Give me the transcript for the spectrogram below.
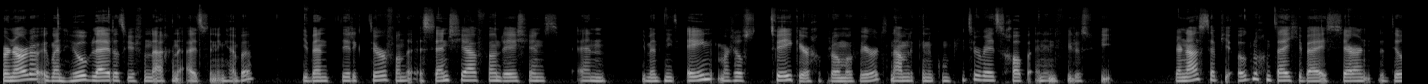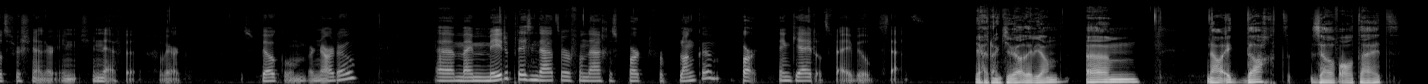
Bernardo, ik ben heel blij dat we je vandaag in de uitzending hebben. Je bent directeur van de Essentia Foundations en je bent niet één, maar zelfs twee keer gepromoveerd, namelijk in de computerwetenschappen en in de filosofie. Daarnaast heb je ook nog een tijdje bij CERN, de deeltjesversneller in Genève, gewerkt. Dus welkom Bernardo. Uh, mijn medepresentator vandaag is Bart Verplanken. Bart, denk jij dat vrije wil bestaat? Ja, dankjewel Elian. Um, nou, ik dacht zelf altijd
